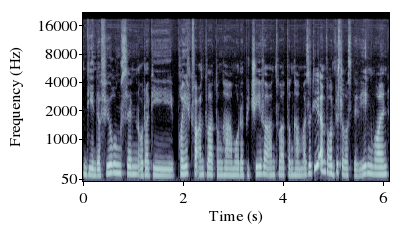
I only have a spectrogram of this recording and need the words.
die in der Führung sind oder die Projektverantwortung haben oder Budgetverantwortung haben, also die einfach ein bisschen was bewegen wollen,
